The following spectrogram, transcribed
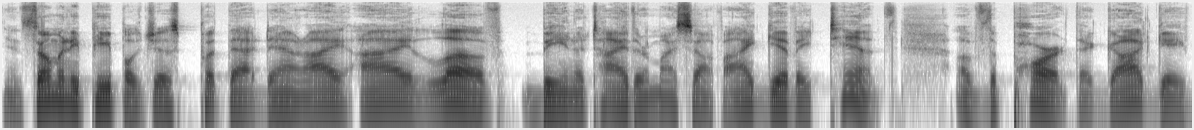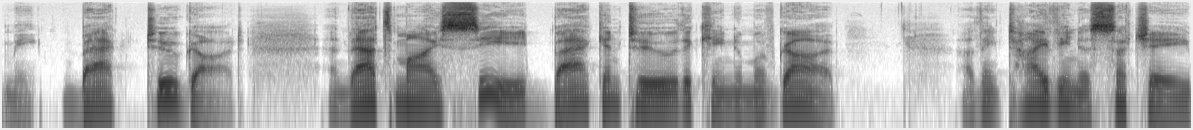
And so many people just put that down. I, I love being a tither myself. I give a tenth of the part that God gave me back to God. And that's my seed back into the kingdom of God. I think tithing is such a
